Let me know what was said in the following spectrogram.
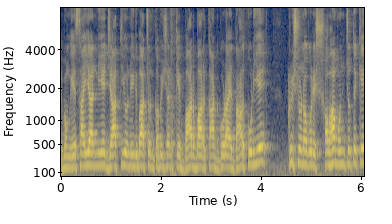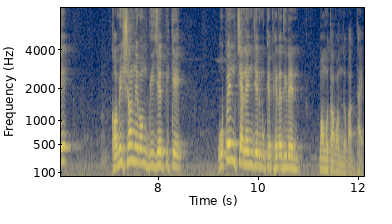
এবং এসআইআর নিয়ে জাতীয় নির্বাচন কমিশনকে বারবার কাঠগোড়ায় দাঁড় করিয়ে কৃষ্ণনগরের সভামঞ্চ থেকে কমিশন এবং বিজেপিকে ওপেন চ্যালেঞ্জের মুখে ফেলে দিলেন মমতা বন্দ্যোপাধ্যায়।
